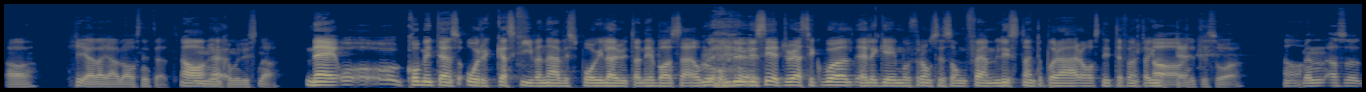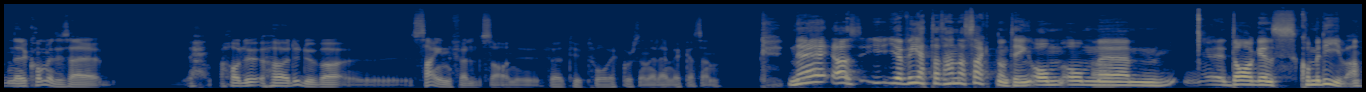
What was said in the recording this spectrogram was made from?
Ja, hela jävla avsnittet. Ja, Ingen eh. kommer lyssna. Nej, och, och, kommer inte ens orka skriva när vi spoilar, utan det är bara så här, om, om du vill se Jurassic World eller Game of Thrones säsong 5, lyssna inte på det här avsnittet förrän du har gjort Ja, det. lite så. Ja. Men alltså, när det kommer till så här. Har du, hörde du vad Seinfeld sa nu för typ två veckor sedan eller en vecka sedan? Nej, alltså, jag vet att han har sagt någonting om, om Ja. ehm, dagens komedi, va?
